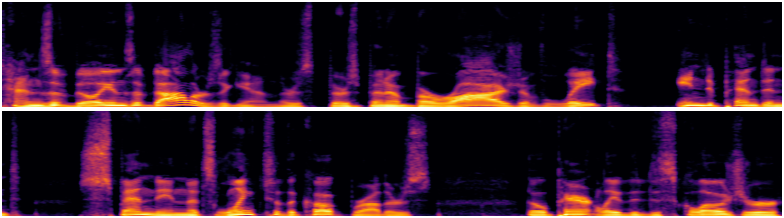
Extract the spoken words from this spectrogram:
tens of billions of dollars again. There's there's been a barrage of late independent spending that's linked to the Koch brothers, though apparently the disclosure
